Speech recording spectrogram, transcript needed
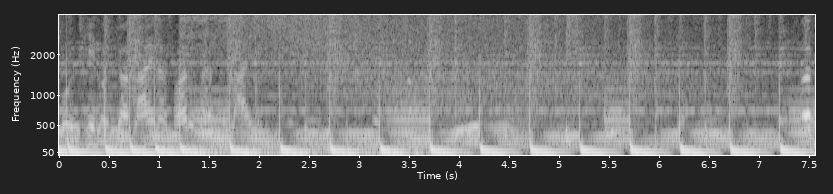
โอ้ยเห็นมันจอดหลายนะถอยลงมาหลายอยู่รถ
